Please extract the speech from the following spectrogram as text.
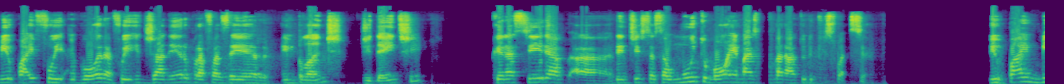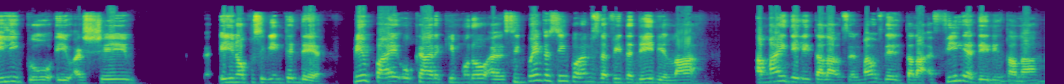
meu pai foi agora, foi em janeiro para fazer implante de dente, porque na Síria a dentistas são muito bons e mais barato do que Suécia. Meu pai me ligou e eu achei e não consegui entender. Meu pai, o cara que morou 55 anos da vida dele lá, a mãe dele está lá, os irmãos dele estão tá lá, a filha dele está lá,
